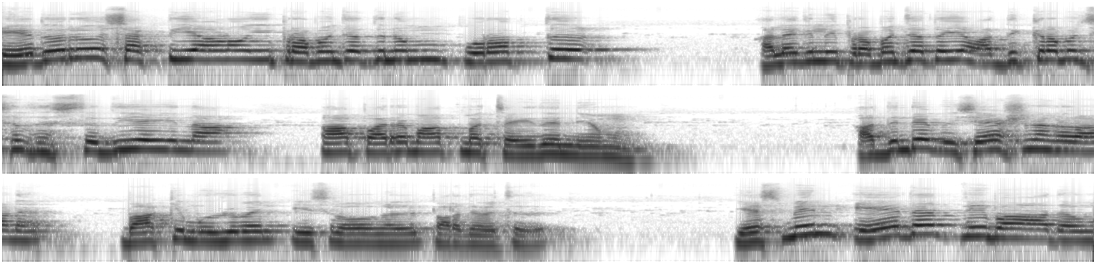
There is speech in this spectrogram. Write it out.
ഏതൊരു ശക്തിയാണോ ഈ പ്രപഞ്ചത്തിനും പുറത്ത് അല്ലെങ്കിൽ ഈ പ്രപഞ്ചത്തെ അതിക്രമിച്ച് സ്ഥിതി ചെയ്യുന്ന ആ പരമാത്മ ചൈതന്യം അതിന്റെ വിശേഷണങ്ങളാണ് ബാക്കി മുഴുവൻ ഈ ശ്ലോകങ്ങൾ പറഞ്ഞു വെച്ചത്. യസ്മിൻ ഏതത് വിവാദം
